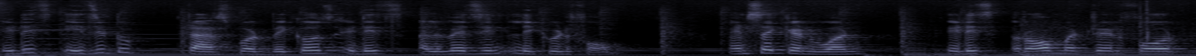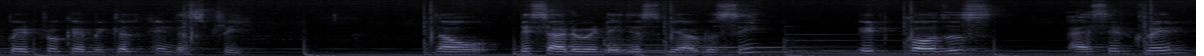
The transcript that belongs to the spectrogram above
it is easy to transport because it is always in liquid form. And second one it is raw material for petrochemical industry. Now disadvantages we have to see. It causes acid rain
